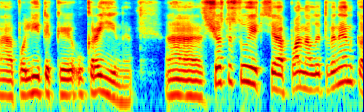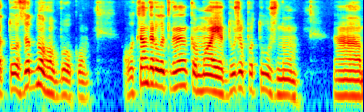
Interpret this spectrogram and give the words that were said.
е, політики України. Е, Що стосується пана Литвиненка, то з одного боку, Олександр Литвиненко має дуже потужну, е,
